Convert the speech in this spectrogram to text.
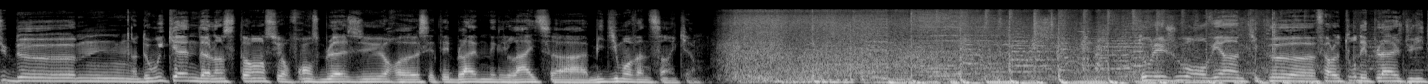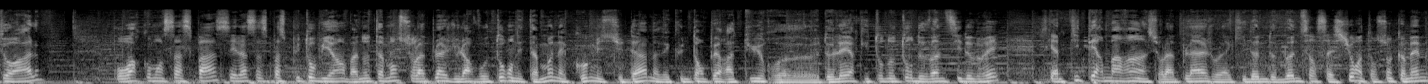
Tubes de, hum, de week-end à l'instant sur France Bleu Azur, euh, c'était Blind Lights à midi moins 25. Tous les jours, on vient un petit peu euh, faire le tour des plages du littoral pour voir comment ça se passe. Et là, ça se passe plutôt bien, bah, notamment sur la plage du Larvoto. On est à Monaco, messieurs, dames, avec une température euh, de l'air qui tourne autour de 26 degrés. Parce qu'il y a un petit air marin sur la plage qui donne de bonnes sensations. Attention quand même,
